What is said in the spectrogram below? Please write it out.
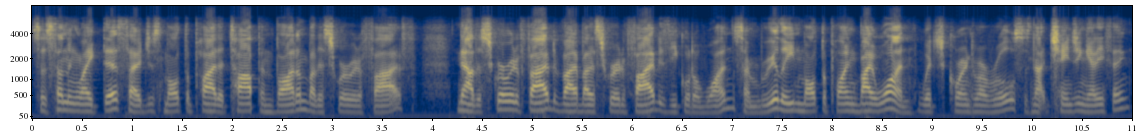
So something like this, I just multiply the top and bottom by the square root of 5. Now the square root of 5 divided by the square root of 5 is equal to 1. So I'm really multiplying by 1, which according to our rules is not changing anything.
